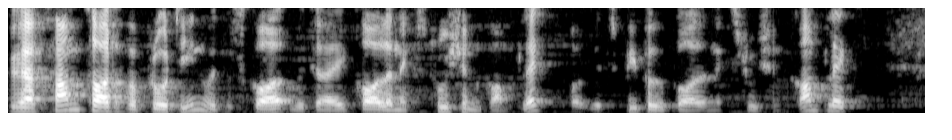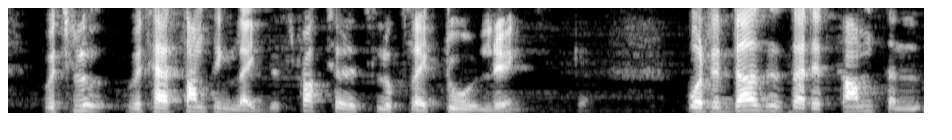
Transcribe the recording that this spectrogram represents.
you have some sort of a protein which is called which I call an extrusion complex or which people call an extrusion complex which look which has something like this structure it looks like two rings. Okay. What it does is that it comes and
